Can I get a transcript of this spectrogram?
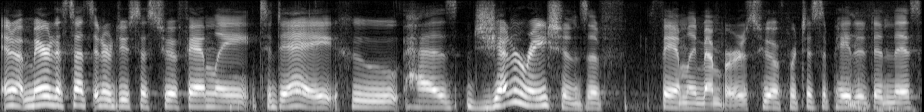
and Meredith Stutz introduced us to a family today who has generations of family members who have participated in this.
